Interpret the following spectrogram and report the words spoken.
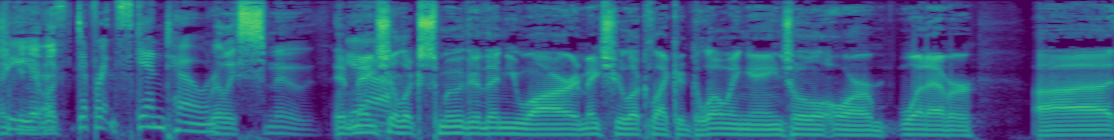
to Making you, a look different skin tone. really smooth. it makes you look smoother than you are. It makes you look like a glowing angel or whatever. Uh,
